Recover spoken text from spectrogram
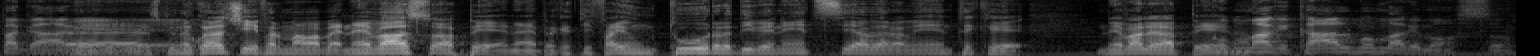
Pagare eh, spendere quella cifra, ma vabbè, ne è valso la pena, eh, perché ti fai un tour di Venezia veramente che ne vale la con pena. mare calmo, mare mosso.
